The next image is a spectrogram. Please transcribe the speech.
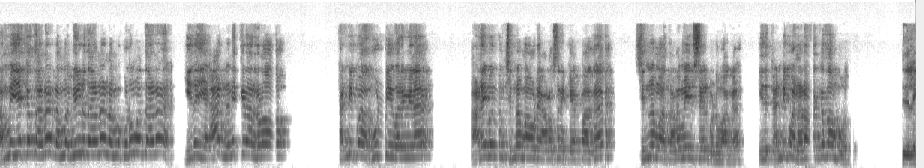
நம்ம இயக்கத்தானே நம்ம வீடு தானே நம்ம குடும்பம் தானே இதை யார் நினைக்கிறார்களோ கண்டிப்பா கூட்டிய வரைவில அனைவரும் சின்னம்மாவுடைய ஆலோசனை கேட்பாங்க சின்னம்மா தலைமையில் செயல்படுவாங்க. இது கண்டிப்பா நடக்க தான் போகுது. இதுல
